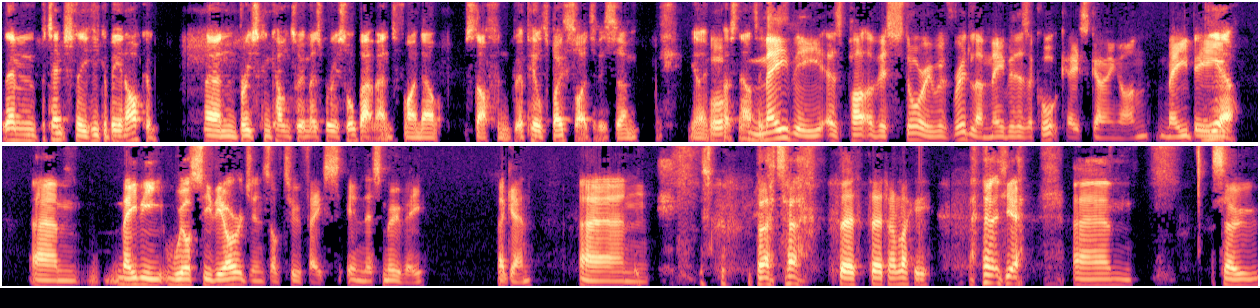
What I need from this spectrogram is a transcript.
then potentially he could be in Arkham, and Bruce can come to him as Bruce or Batman to find out stuff and appeal to both sides of his um, you know, Well, personality. maybe as part of this story with Riddler, maybe there's a court case going on. Maybe, yeah, um, maybe we'll see the origins of Two Face in this movie again. Um, but uh, Third, third time lucky. yeah, um, so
